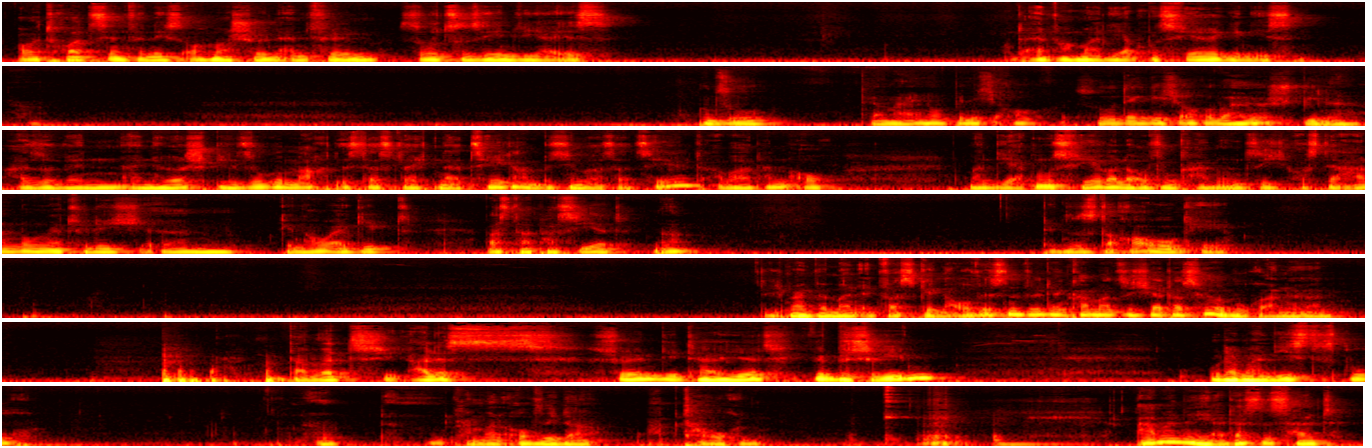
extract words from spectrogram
Aber trotzdem finde ich es auch mal schön, einen Film so zu sehen, wie er ist. Und einfach mal die Atmosphäre genießen. Und so der Meinung bin ich auch, so denke ich auch über Hörspiele. Also wenn ein Hörspiel so gemacht ist, dass vielleicht ein Erzähler ein bisschen was erzählt, aber dann auch man die Atmosphäre laufen kann und sich aus der Handlung natürlich ähm, genau ergibt, was da passiert. Ne? Das ist doch auch okay. Ich meine, wenn man etwas genau wissen will, dann kann man sich ja das Hörbuch anhören. Da wird alles schön detailliert beschrieben. Oder man liest das Buch kann man auch wieder abtauchen. Aber naja, das ist halt,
